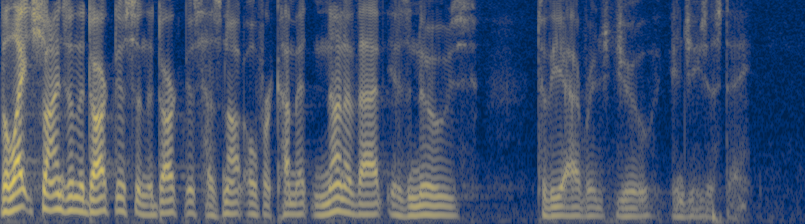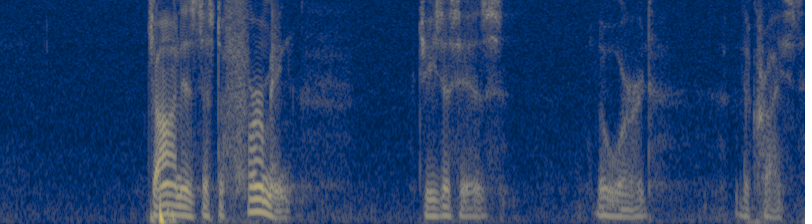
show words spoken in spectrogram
The light shines in the darkness, and the darkness has not overcome it. None of that is news to the average Jew in Jesus' day. John is just affirming Jesus is the Word, the Christ.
